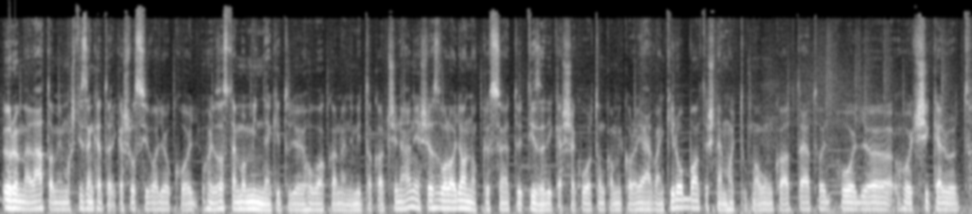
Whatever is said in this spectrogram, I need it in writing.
Örömmel látom, most most 12-es Rossi vagyok, hogy, hogy az osztályban mindenki tudja, hogy hova akar menni, mit akar csinálni, és ez valahogy annak köszönhető, hogy tizedikesek voltunk, amikor a járvány kirobbant, és nem hagytuk magunkat. Tehát, hogy, hogy, hogy sikerült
